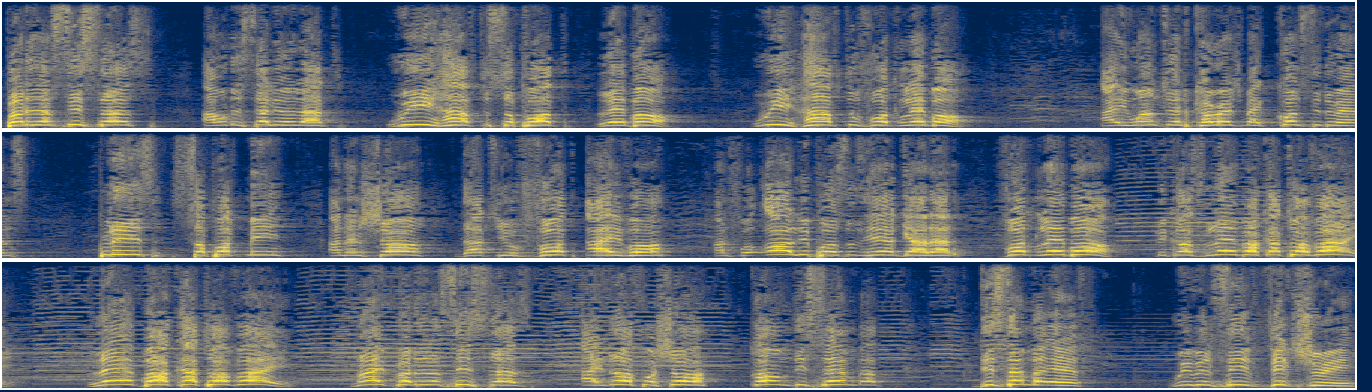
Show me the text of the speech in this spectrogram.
Brothers and sisters, I want to tell you that we have to support labor. We have to vote labor. I want to encourage my constituents, please support me and ensure that you vote Ivor. And for all you persons here gathered, vote labor because labor can survive. Labor can survive. My brothers and sisters, I know for sure come December, December 8th, we will see victory,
